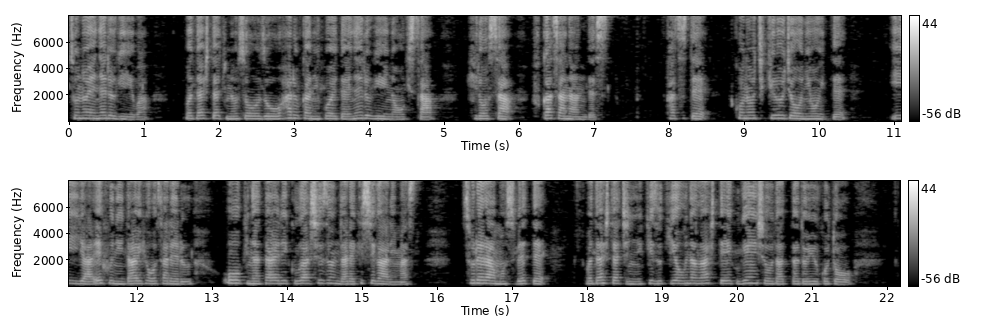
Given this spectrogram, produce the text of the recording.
そのエネルギーは、私たちの想像をはるかに超えたエネルギーの大きさ、広さ、深さなんです。かつて、この地球上において、E や F に代表される大きな大陸が沈んだ歴史があります。それらもすべて私たちに気づきを促していく現象だったということを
